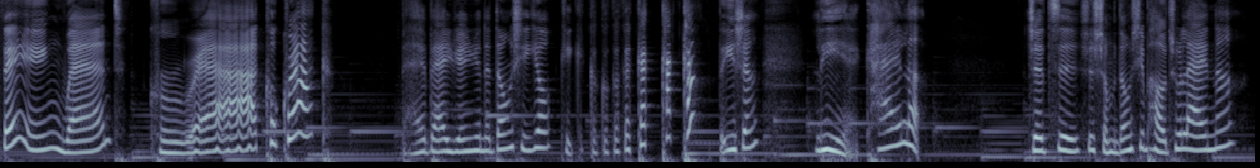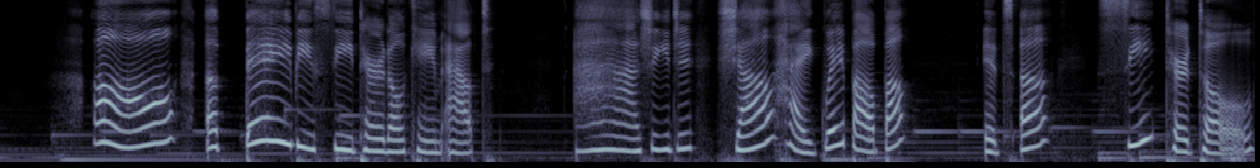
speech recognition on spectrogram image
thing went crackle crack。白白圆圆的东西又咔咔咔咔咔咔咔咔的一声裂开了。这次是什么东西跑出来呢？Oh, a baby sea turtle came out. 啊，是一只小海龟宝宝。It's a sea turtle.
